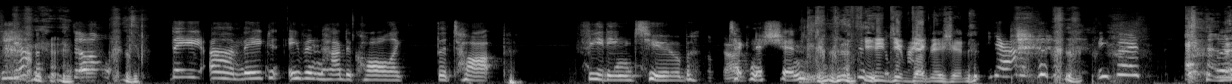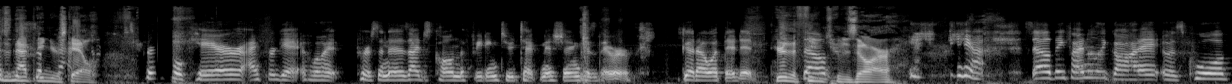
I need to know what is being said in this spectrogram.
yeah. So they um they even had to call like the top feeding tube God. technician. feeding tube technician. yeah. because Imagine that being your scale. critical care. I forget what person it is. I just call them the feeding tube technician because they were good at what they did. You're the So- czar. yeah. So they finally got it. It was cool.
